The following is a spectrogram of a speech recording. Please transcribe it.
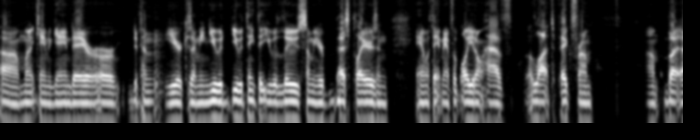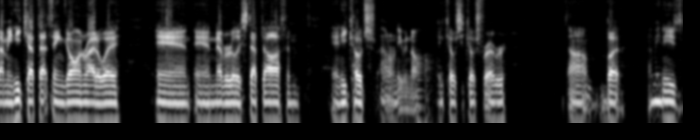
um, when it came to game day or, or depending on the year. Because I mean, you would you would think that you would lose some of your best players and and with eight man football, you don't have a lot to pick from. Um, but I mean, he kept that thing going right away and and never really stepped off and and he coached. I don't even know he coached. He coached forever. Um, but I mean, he's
